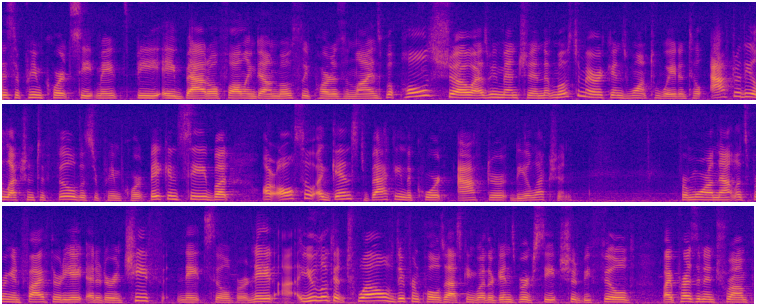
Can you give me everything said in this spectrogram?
The Supreme Court seat may be a battle falling down mostly partisan lines, but polls show, as we mentioned, that most Americans want to wait until after the election to fill the Supreme Court vacancy, but are also against backing the court after the election. For more on that, let's bring in 538 editor in chief Nate Silver. Nate, uh, you looked at 12 different polls asking whether Ginsburg's seat should be filled by President Trump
